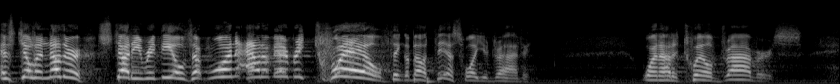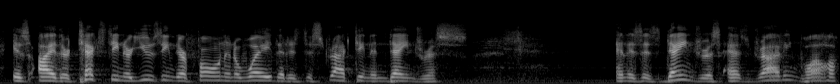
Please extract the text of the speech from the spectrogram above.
And still another study reveals that one out of every 12, think about this while you're driving, one out of 12 drivers is either texting or using their phone in a way that is distracting and dangerous and is as dangerous as driving while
